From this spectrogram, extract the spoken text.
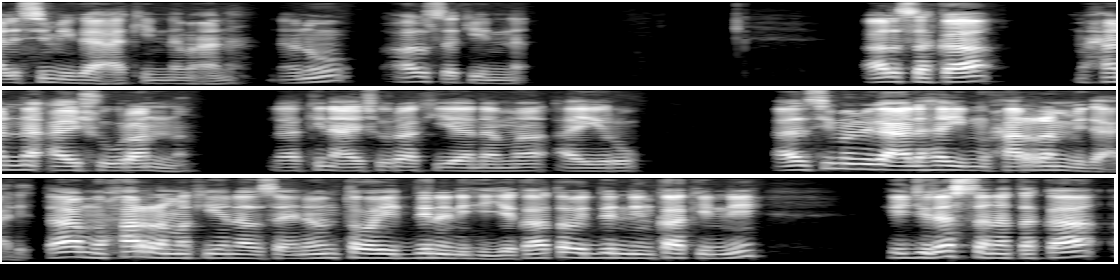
ألسي مقاع كنا معنا. ننو ألسا كنا alsaka maxana aishuranna lakin aishura kiyanama ayro alsima migaclehai muxaram migacli ta muxarama kiyan alsainon tawa yedinani hiya ka tawa yedinin kakini hijira sanataka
